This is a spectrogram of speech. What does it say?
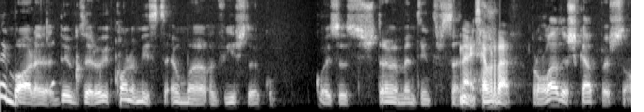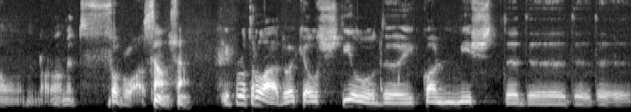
Embora, devo dizer, o Economist é uma revista com coisas extremamente interessantes. Não, isso é verdade. Por um lado, as capas são normalmente fabulosas. São, são. E por outro lado, aquele estilo de economista, de, de, de,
